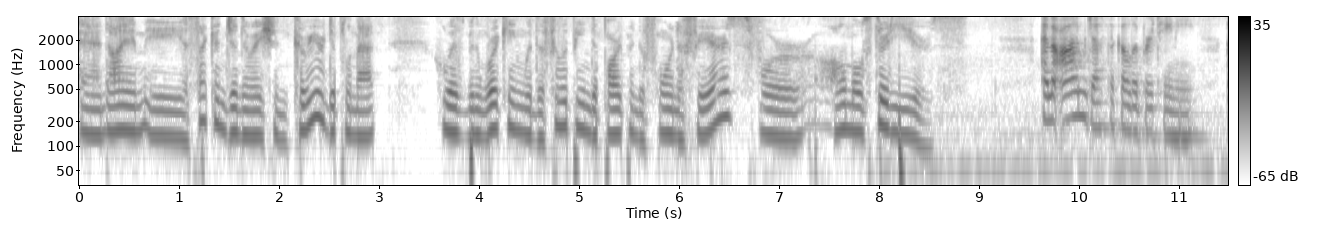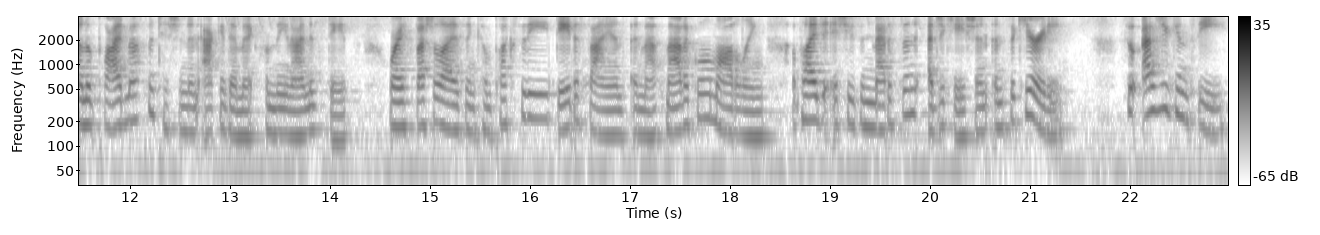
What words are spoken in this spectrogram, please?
and I am a second generation career diplomat who has been working with the Philippine Department of Foreign Affairs for almost 30 years. And I'm Jessica Libertini, an applied mathematician and academic from the United States, where I specialize in complexity, data science, and mathematical modeling applied to issues in medicine, education, and security. So, as you can see,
